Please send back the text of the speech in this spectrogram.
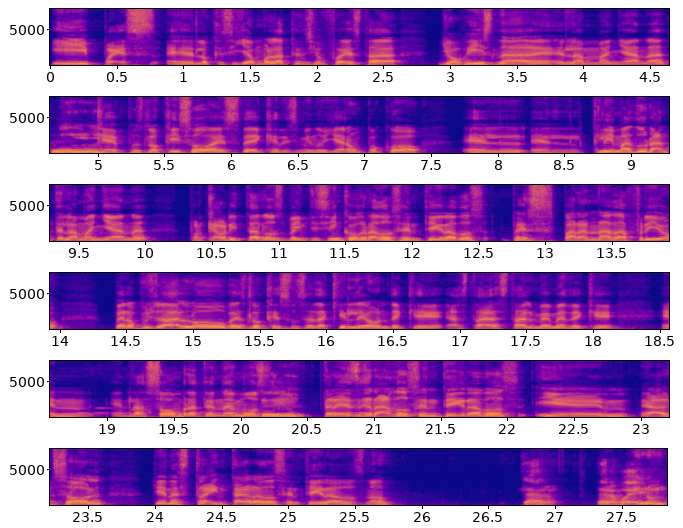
Y pues eh, lo que sí llamó la atención fue esta llovizna en la mañana, que pues lo que hizo es de que disminuyera un poco el, clima durante la mañana, porque ahorita los 25 grados centígrados, pues para nada frío, pero pues ya luego ves lo que sucede aquí en León, de que hasta está el meme de que en, la sombra tenemos 3 grados centígrados y en, al sol tienes 30 grados centígrados, ¿no? Claro, pero bueno,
